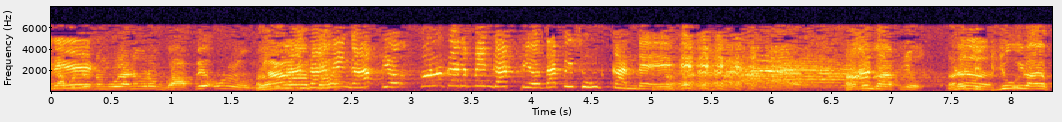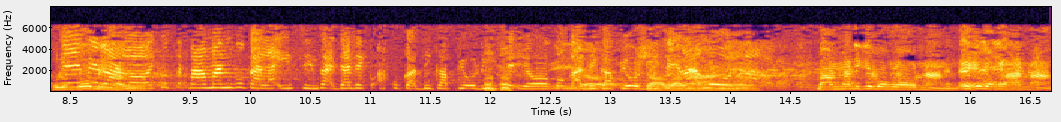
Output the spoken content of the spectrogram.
gak deh. pethuk 6 wulan urung gapik ngono lho. Lah, apa? Ngapyo. Kono karepe ngapyo tapi sungkan deh. Aku gak piuk. Ana Lho. dibiuki lah ya gulung Ini komen lah aku. lho, iku te- pamanku kalah izin sak jane kok aku gak digapyuk dhisik yo, kok gak Iya, digapyuk dhisik lah ngono. Paman iki wong lonang. Eh wong lanang,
